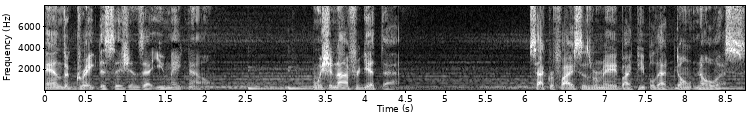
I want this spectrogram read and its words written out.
and the great decisions that you make now. And we should not forget that. Sacrifices were made by people that don't know us,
